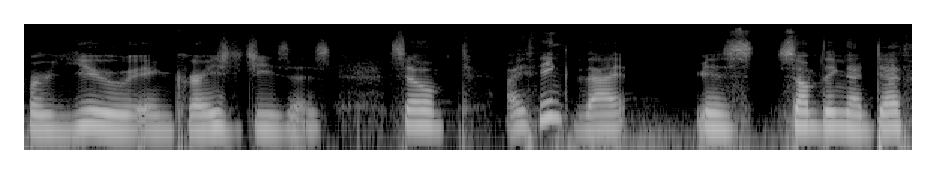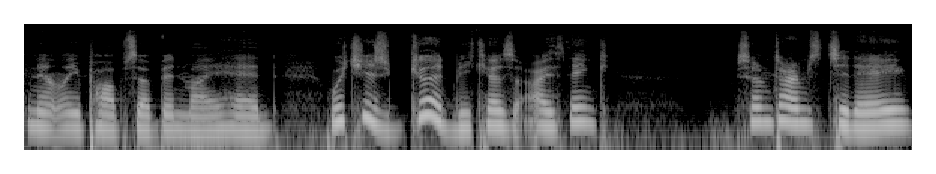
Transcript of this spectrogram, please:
for you in Christ Jesus. So I think that is something that definitely pops up in my head, which is good because I think sometimes today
